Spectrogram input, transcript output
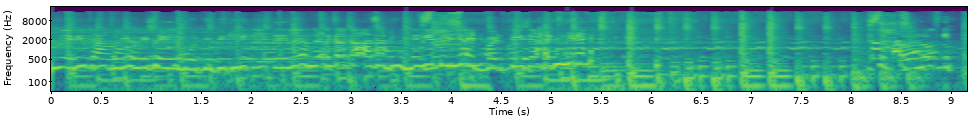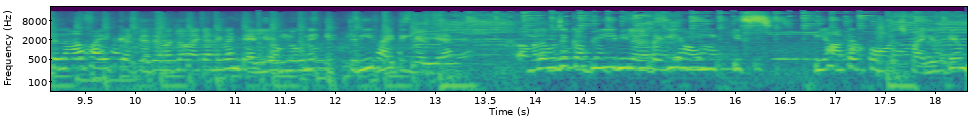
मेरी फैमिली हमेशा यही बोलती थी कि तेरे लिए हम लड़का कहाँ से ढूंढेंगे? तेरी हाइट बढ़ती जा रही है। लोग इतना फाइट करते थे मतलब I can't even tell you हम लोगों ने इतनी फाइटिंग करी है। मतलब मुझे कभी नहीं लगा था कि हम इस यहाँ तक पहुँच पाएँगे, क्योंकि हम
